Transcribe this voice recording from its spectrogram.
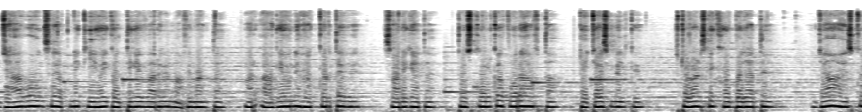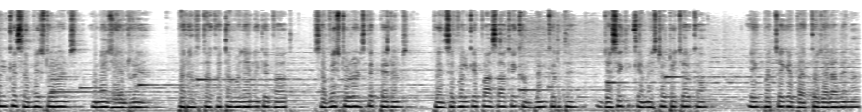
जहाँ वो उनसे अपनी की हुई गलती के बारे में माफ़ी माँगता है और आगे उन्हें हक करते हुए सॉरी कहता है तो स्कूल का पूरा हफ़्ता टीचर्स मिलकर स्टूडेंट्स की खूब बजाते हैं, जहाँ हाई स्कूल के सभी स्टूडेंट्स उन्हें झेल रहे हैं। पर हफ़्ता ख़त्म हो जाने के बाद सभी स्टूडेंट्स के पेरेंट्स प्रिंसिपल के पास आके कंप्लेन करते हैं, जैसे कि केमिस्ट्री टीचर का एक बच्चे के बैग को जला देना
